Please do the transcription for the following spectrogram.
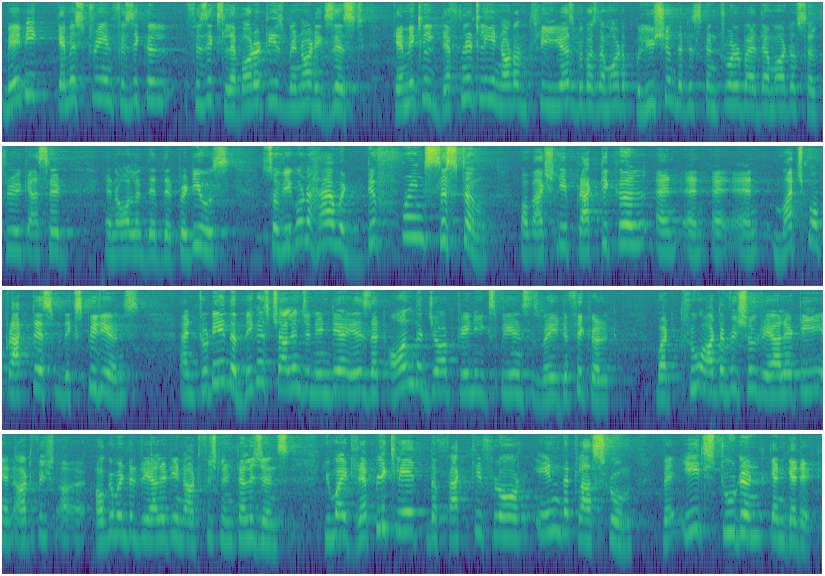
Maybe chemistry and physical physics laboratories may not exist. Chemical definitely not on three years because the amount of pollution that is controlled by the amount of sulfuric acid and all that they produce. So we're going to have a different system of actually practical and, and, and, much more practice with experience. And today the biggest challenge in India is that on-the-job training experience is very difficult, but through artificial reality and artificial, uh, augmented reality and artificial intelligence, you might replicate the factory floor in the classroom where each student can get it.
